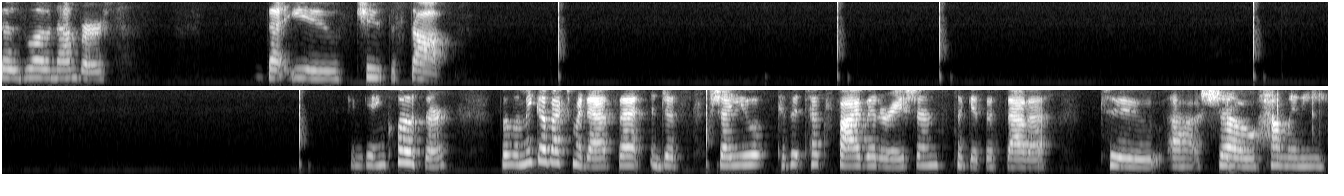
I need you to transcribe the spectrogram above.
those low numbers that you choose to stop. Getting closer. But let me go back to my data set and just show you, because it took five iterations to get this data to uh, show how many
